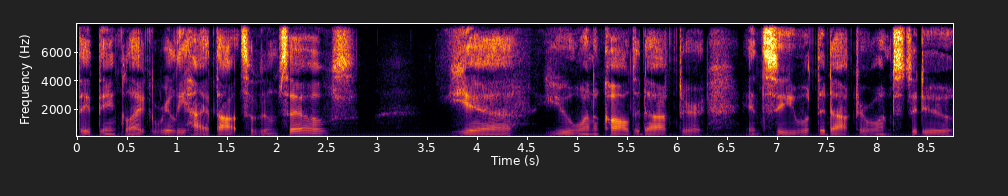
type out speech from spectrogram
they think like really high thoughts of themselves. Yeah, you want to call the doctor and see what the doctor wants to do.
